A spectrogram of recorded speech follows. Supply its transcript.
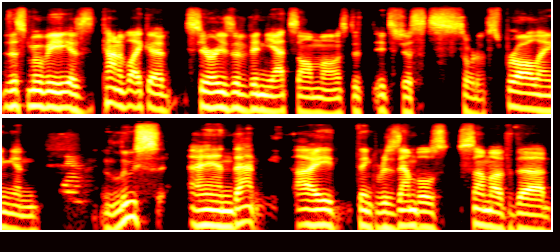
this movie is kind of like a series of vignettes almost. It, it's just sort of sprawling and yeah. loose, and that I think resembles some of the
